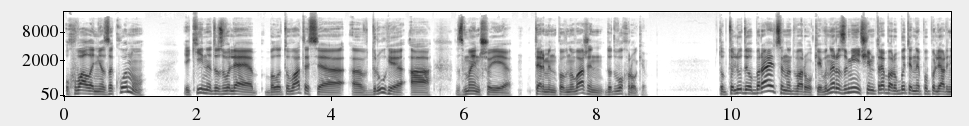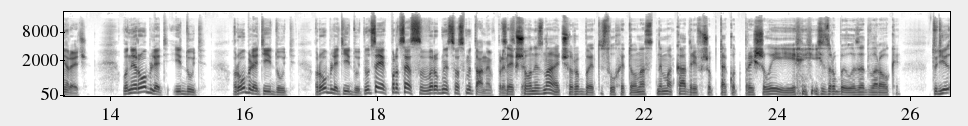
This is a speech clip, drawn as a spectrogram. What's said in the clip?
ухвалення закону, який не дозволяє балотуватися е, вдруге, а зменшує термін повноважень до двох років. Тобто люди обираються на два роки, і вони розуміють, що їм треба робити непопулярні речі. Вони роблять і йдуть, роблять і йдуть, роблять і йдуть. Ну, це як процес виробництва сметани, в принципі. Це якщо вони знають, що робити. Слухайте, у нас нема кадрів, щоб так от прийшли і, і зробили за два роки. Тоді,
